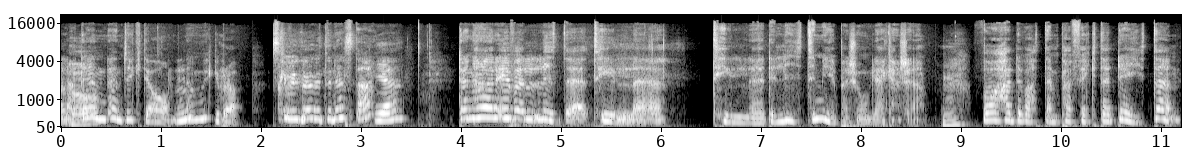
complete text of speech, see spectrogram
Leila. Den, den tyckte jag om. Den var mycket bra. Ska vi gå över till nästa? Ja. Den här är väl lite till, till det lite mer personliga kanske. Vad hade varit den perfekta dejten?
